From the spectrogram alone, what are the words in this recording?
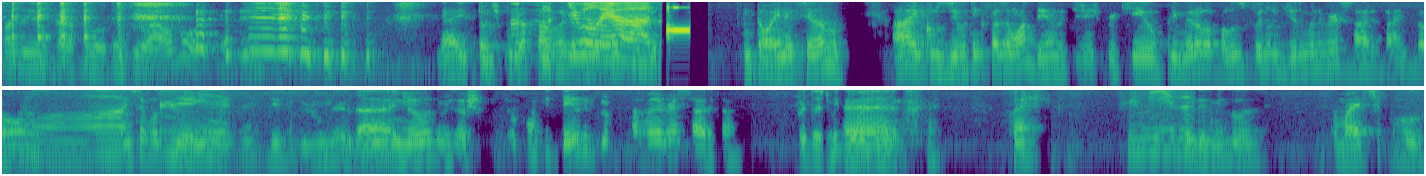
fazer. O cara falou, tem que ir lá, eu vou. É, então, tipo, já tava. Que rolê errado. Então, aí nesse ano. Ah, inclusive eu tenho que fazer um adendo aqui, gente, porque o primeiro Lollapalooza foi no dia do meu aniversário, tá? Então, oh, não sei você aí, mas verdade. Meu, eu, eu convidei o Dave Group para o meu aniversário, tá? Foi 2012, é... né? Mas. Firmeza. Foi 2012. Mas, tipo,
